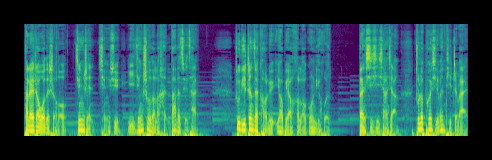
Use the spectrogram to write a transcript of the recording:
她来找我的时候，精神情绪已经受到了很大的摧残。朱迪正在考虑要不要和老公离婚，但细细想想，除了婆媳问题之外，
